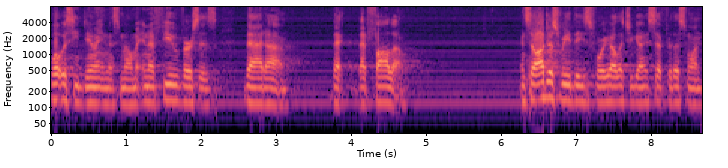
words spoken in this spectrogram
What was he doing in this moment in a few verses that, uh, that, that follow. And so I'll just read these for you. I'll let you guys sit for this one.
